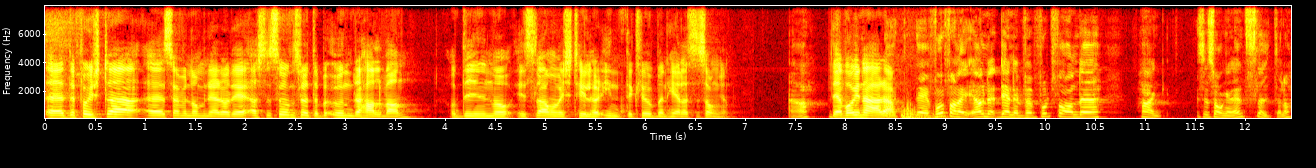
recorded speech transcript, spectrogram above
eh, det första eh, som jag vill nominera då, det är Östersund slutar på undre halvan. Och Dino Islamovic tillhör inte klubben hela säsongen. ja. Det var ju nära. Det är fortfarande, ja, den är fortfarande, han, säsongen är inte slut eller?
